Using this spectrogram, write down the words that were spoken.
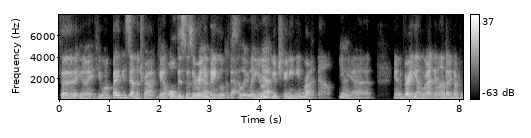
for you know if you want babies down the track you know all this has already Yeah, been looked at absolutely, and you're yeah. you're tuning in right now yeah. yeah you know very young right now don't have to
